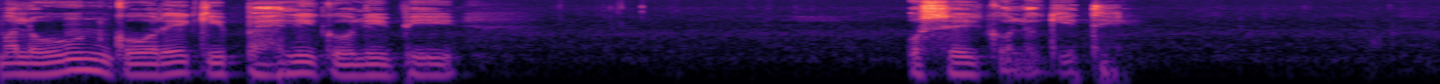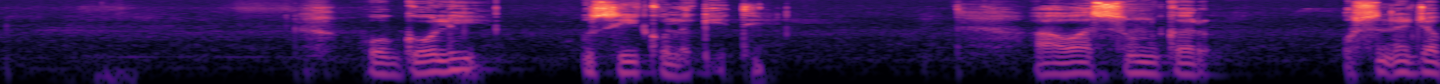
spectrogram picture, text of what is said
ملعون گورے کی پہلی گولی بھی اسی کو لگی تھی۔ وہ گولی اسی کو لگی تھی۔ آواز سن کر اس نے جب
